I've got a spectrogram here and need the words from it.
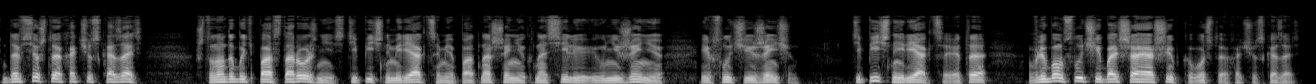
Да все, что я хочу сказать, что надо быть поосторожнее с типичными реакциями по отношению к насилию и унижению и в случае женщин. Типичные реакции – это в любом случае большая ошибка, вот что я хочу сказать.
